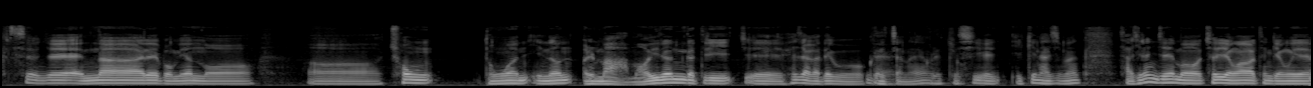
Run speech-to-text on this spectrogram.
글쎄요, 이제 옛날에 보면 뭐, 어, 총 동원 인원 얼마 뭐 이런 것들이 이제 회자가 되고 네, 그랬잖아요. 네, 그렇죠. 시기가 있긴 하지만 사실은 이제 뭐 저희 영화 같은 경우에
